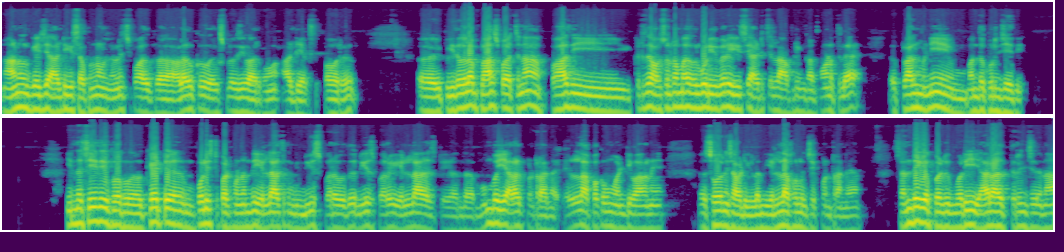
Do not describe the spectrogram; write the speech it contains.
நானூறு கேஜி ஆர்டிஎக்ஸ் அப்படின்னா நம்ம நினச்சி பார்க்க அளவுக்கு எக்ஸ்ப்ளோசிவாக இருக்கும் ஆர்டிஎக்ஸ் பவர் இப்போ இதெல்லாம் பிளாஸ் பார்த்துன்னா பாதி கிட்டத்தட்ட அவன் சொல்கிற மாதிரி ஒரு கோடி பேரை ஈஸியாக அடிச்சிடலாம் அப்படிங்கிற கோணத்தில் பிளான் பண்ணி வந்த குறுஞ்செய்தி. இந்த செய்தி இப்போ கேட்டு போலீஸ் டிபார்ட்மெண்ட்லேருந்து எல்லாத்துக்கும் நியூஸ் பரவுது. நியூஸ் பரவி எல்லா அந்த மும்பையை அலர்ட் பண்ணுறாங்க எல்லா பக்கமும் வண்டி வாங்கினேன் சோதனை சாவடிகள்லேருந்து எல்லா பக்கமும் செக் பண்ணுறாங்க சந்தேகப்படும்படி யாராவது தெரிஞ்சதுன்னா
